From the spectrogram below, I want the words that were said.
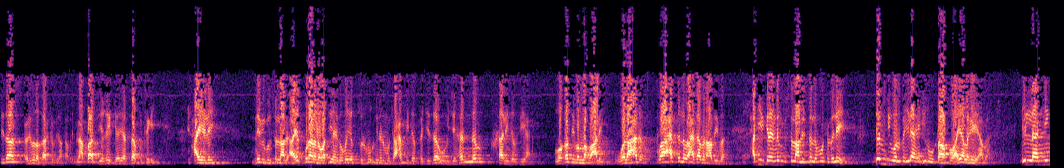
sidaas culimada qaar ka mid a qaba ibn cabaas iyo keyrkii ayaa saa ku tegey maxaa yeelay nabigu sal l aayad qur'aanna waa tii ahayd waman yaqtul mu'mina mutacamida fajazauhu jahannam khalidan fiiha. Waqadiba allahu calayh walacanahu waacadda lahu cadaaban cadiima xadiid kale nabigu sal lay waslam wuxuuba leeyahy dembi walba ilaahay inuu dhaafo ayaa laga yaabaa. Ilaa nin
